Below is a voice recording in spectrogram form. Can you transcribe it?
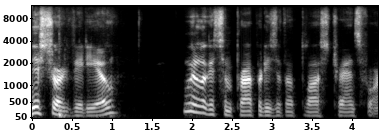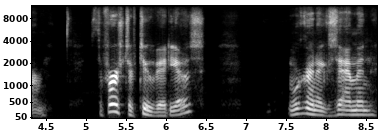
this short video, we're going to look at some properties of a Laplace transform. It's the first of two videos. We're going to examine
